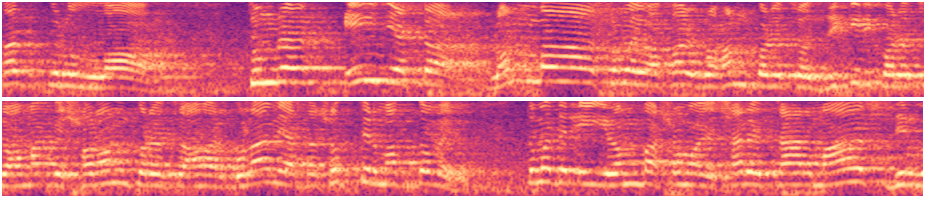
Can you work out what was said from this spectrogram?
ফাজকুরুল্লাহ তোমরা এই যে একটা লম্বা সময় অফার গ্রহণ করেছ, জিকির করেছ, আমাকে স্মরণ করেছ, আমার গোলামী আদা সত্যের মাধ্যমে তোমাদের এই লম্বা সময় সাড়ে চার মাস, দীর্ঘ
